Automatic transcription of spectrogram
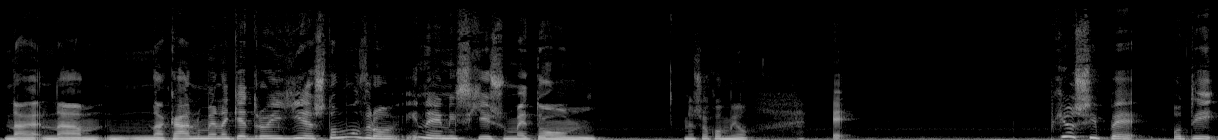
να, να, να κάνουμε ένα κέντρο υγείας στο Μούδρο ή να ενισχύσουμε το νοσοκομείο. Ε, Ποιος είπε ότι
